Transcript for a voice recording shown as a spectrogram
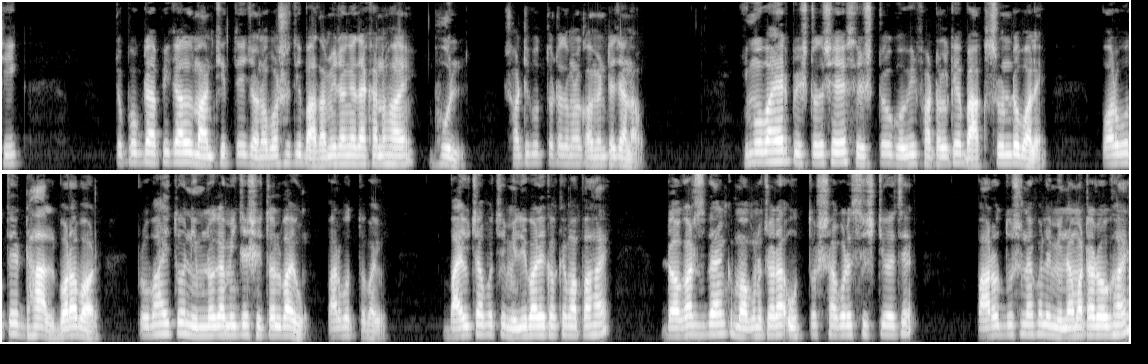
ঠিক। টোপোগ্রাফিক্যাল মানচিত্রে জনবসতি বাদামি রঙে দেখানো হয়। ভুল। সঠিক উত্তরটা তোমরা কমেন্টে জানাও। হিমবাহের পৃষ্ঠদেশে সৃষ্ট গভীর ফাটলকে বাকশৃণ্ড বলে। পর্বতের ঢাল বরাবর প্রবাহিত নিম্নগামী যে শীতল বায়ু, পার্বত্য বায়ু। বায়ুচাপ হচ্ছে মিলিবার এককে মাপা হয়। ডগার্স ব্যাংক মগ্নচড়া উত্তর সাগরে সৃষ্টি হয়েছে। পারদ দূষণের ফলে মিনামাটা রোগ হয়।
